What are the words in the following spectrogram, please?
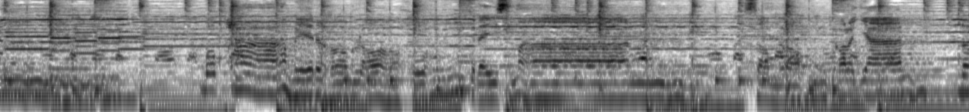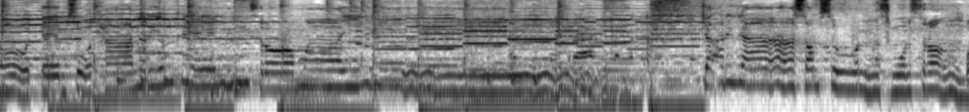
នបុផាមេរងលោហួងក្តីស្មានសំរងកលយានដូចទេមសួរឋានរៀងគេងស្រមៃចរិយាសំសួនស្ងួនស្រងប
